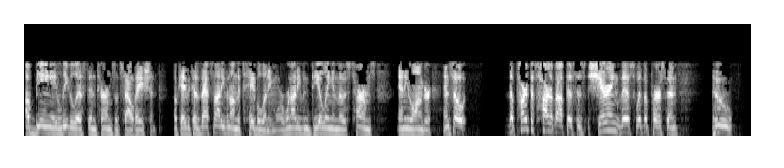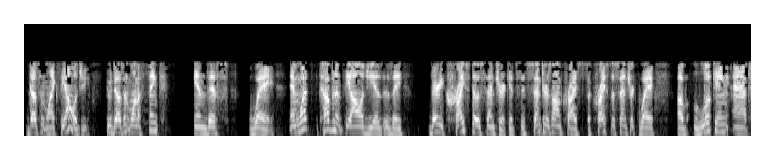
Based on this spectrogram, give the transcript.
of being a legalist in terms of salvation okay, because that's not even on the table anymore. We're not even dealing in those terms any longer. And so the part that's hard about this is sharing this with a person who doesn't like theology, who doesn't want to think in this way. And what covenant theology is, is a very Christocentric. It's, it centers on Christ. It's a Christocentric way of looking at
